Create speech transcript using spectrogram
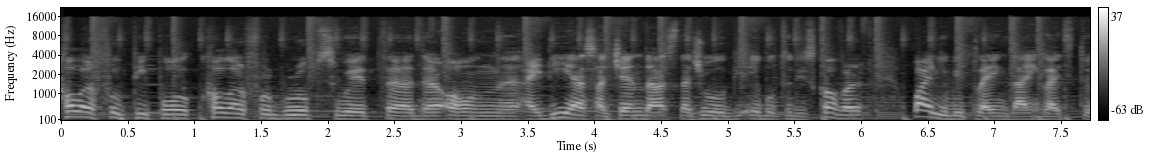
colorful people, colorful groups with uh, their own uh, ideas, agendas that you will be able to discover while you'll be playing Dying Light 2.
